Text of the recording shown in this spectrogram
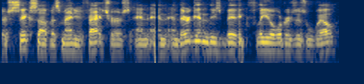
there's six of us manufacturers, and and, and they're getting these big fleet orders as well.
